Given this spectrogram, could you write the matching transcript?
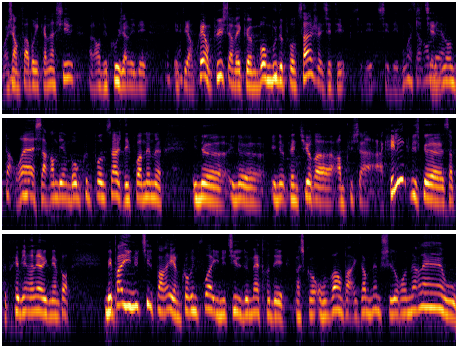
Moi j'en fabrique en acier, alors du coup j'avais des... Et puis après en plus avec un bon bout de ponçage, c'était, c'est des, c'est des bois Ça qui tiennent bien. longtemps. Ouais, ça rend bien beaucoup de ponçage, des fois même une, une, une peinture en plus acrylique, puisque ça peut très bien aller avec n'importe... Mais pas inutile, pareil, encore une fois, inutile de mettre des... Parce qu'on vend, par exemple, même chez Leroy Merlin ou,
